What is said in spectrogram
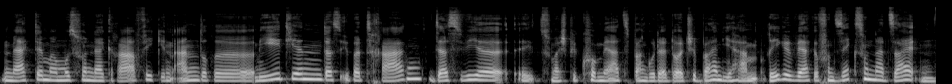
merkte, man muss von der Grafik in andere Medien das übertragen, dass wir äh, zum Beispiel Commerzbank oder Deutsche Bahn, die haben Regelwerke von 600 Seiten.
